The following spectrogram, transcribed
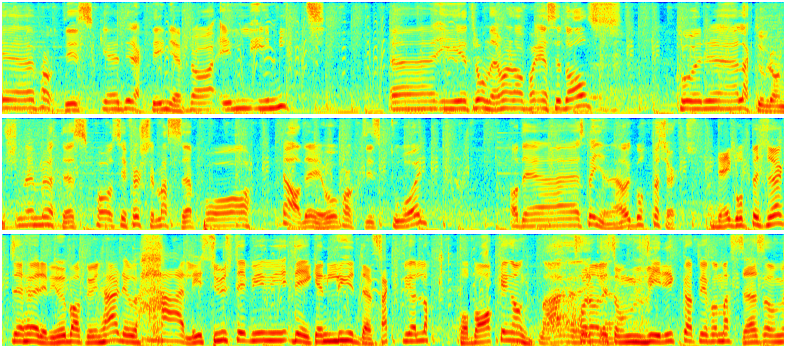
er faktisk eh, direkte inne fra L i Midt i Trondheim, her da, på Esedals. Hvor elektrobransjen møtes på sin første messe på ja, det er jo faktisk to år. Og det er spennende og godt besøkt. Det er godt besøkt, det hører vi jo i bakgrunnen her. Det er jo herlig sus. Det, vi, det er ikke en lydeffekt vi har lagt på bak engang. For å liksom virke at vi er på messe, som,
